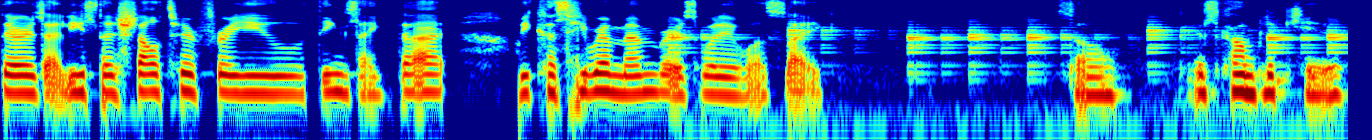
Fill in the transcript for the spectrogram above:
There's at least a shelter for you things like that because he remembers what it was like. So it's complicated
